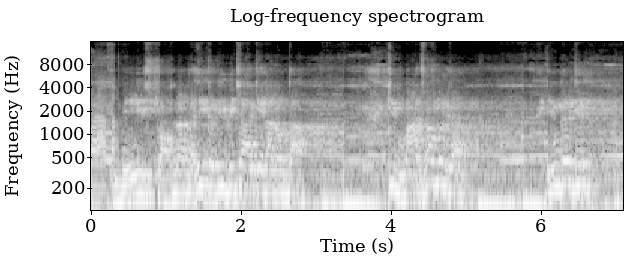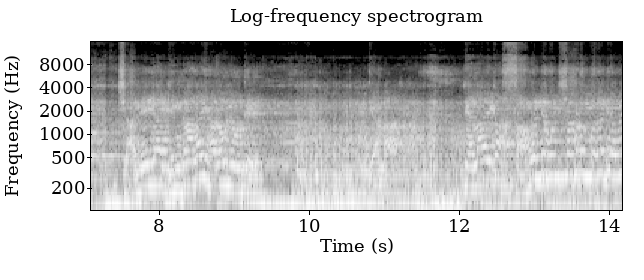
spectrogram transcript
मी स्वप्नातही कधी विचार केला नव्हता की माझा मुलगा इंद्रजित ज्याने या इंद्रालाही हरवले होते त्याला त्याला एका सामान्य मनुष्याकडून मरण द्यावे.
